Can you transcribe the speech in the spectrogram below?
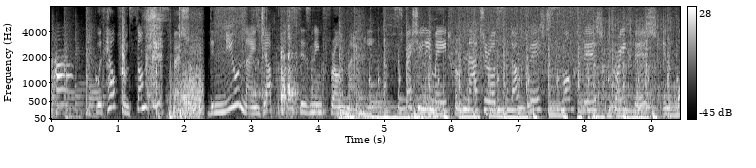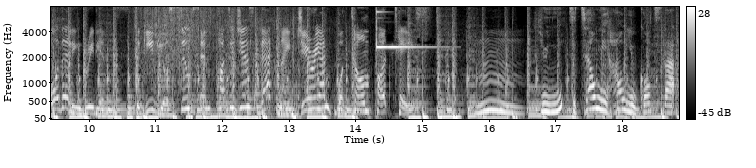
Ah. With help from something special, the new Ninja pot seasoning from Maggi. Specially made from natural stockfish, smoked fish, crayfish, and other ingredients to give your soups and pottages that Nigerian bottom pot taste. Mmm. You need to tell me how you got that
